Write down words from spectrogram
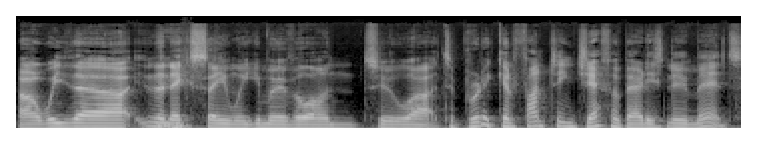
Uh, with uh, in the next scene, we can move on to uh, to Britta confronting Jeff about his new meds.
